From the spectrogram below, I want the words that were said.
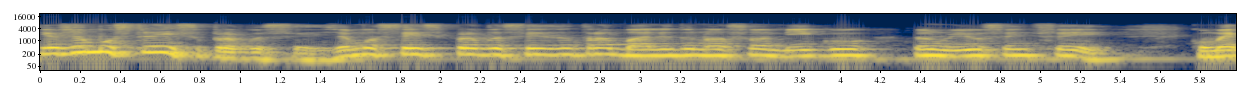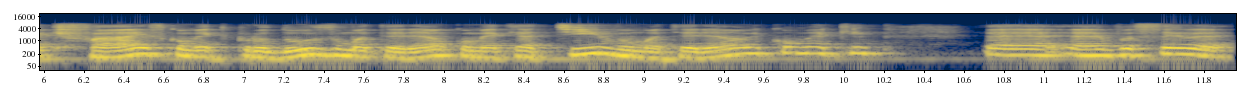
eu já mostrei isso para vocês, já mostrei isso para vocês no trabalho do nosso amigo Unreal Sensei. Como é que faz, como é que produz o material, como é que ativa o material e como é que é, é, você,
